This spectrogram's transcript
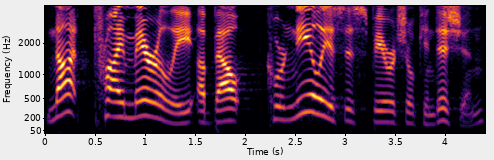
not primarily about Cornelius' spiritual condition,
